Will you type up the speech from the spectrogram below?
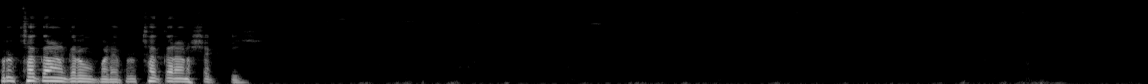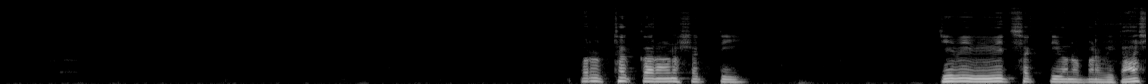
પૃથ્થકરણ કરવું પડે, પૃથ્થકરણ શક્તિ. પૃથ્થકરણ શક્તિ. જેવી વિવિધ શક્તિઓનો પણ વિકાસ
